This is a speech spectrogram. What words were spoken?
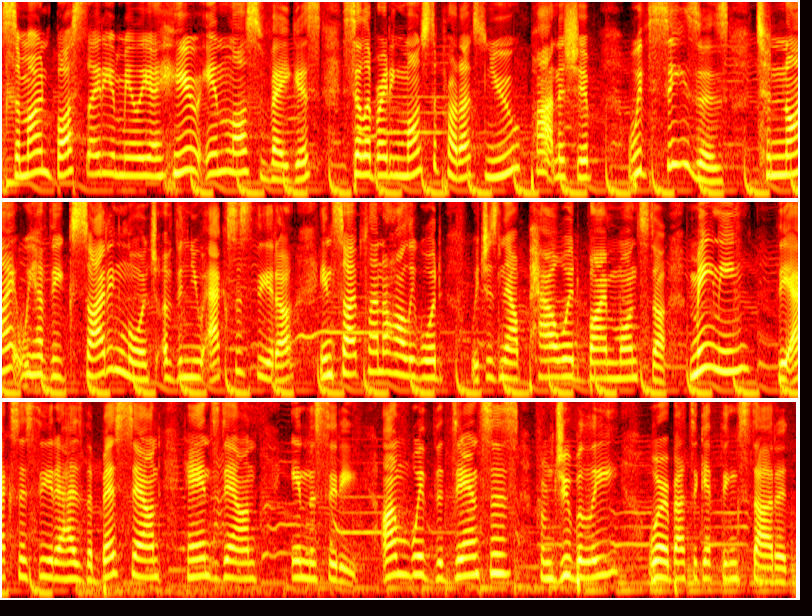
Simone Boss Lady Amelia here in Las Vegas celebrating Monster Products' new partnership with Caesars. Tonight we have the exciting launch of the new Axis Theatre inside Planet Hollywood, which is now powered by Monster, meaning the Axis Theatre has the best sound, hands down, in the city. I'm with the dancers from Jubilee. We're about to get things started.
